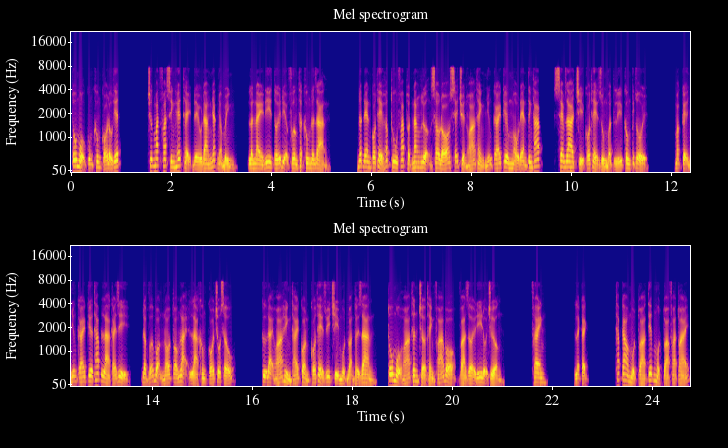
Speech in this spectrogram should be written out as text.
tô mộ cũng không có đầu thiết trước mắt phát sinh hết thảy đều đang nhắc nhở mình, lần này đi tới địa phương thật không đơn giản. Đất đen có thể hấp thu pháp thuật năng lượng sau đó sẽ chuyển hóa thành những cái kia màu đen tinh tháp, xem ra chỉ có thể dùng vật lý công kích rồi. Mặc kệ những cái kia tháp là cái gì, đập vỡ bọn nó tóm lại là không có chỗ xấu. Cự đại hóa hình thái còn có thể duy trì một đoạn thời gian, tô mộ hóa thân trở thành phá bỏ và rời đi đội trưởng. Phanh. Lạch cạch. Tháp cao một tòa tiếp một tòa phá thoái.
